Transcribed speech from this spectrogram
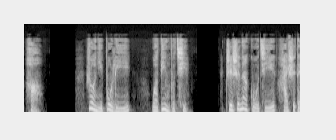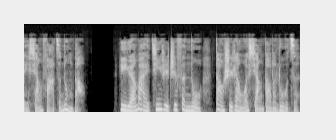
好。若你不离，我定不弃。只是那古籍还是得想法子弄到。李员外今日之愤怒，倒是让我想到了路子，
